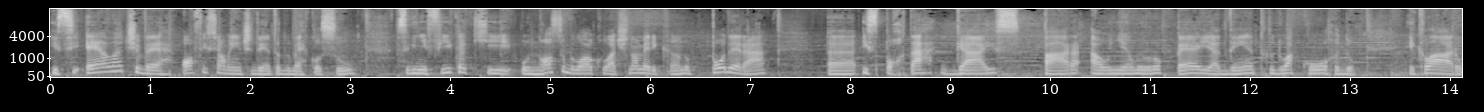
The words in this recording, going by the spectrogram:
e se ela tiver oficialmente dentro do Mercosul, significa que o nosso bloco latino-americano poderá uh, exportar gás para a União Europeia dentro do acordo. E claro,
